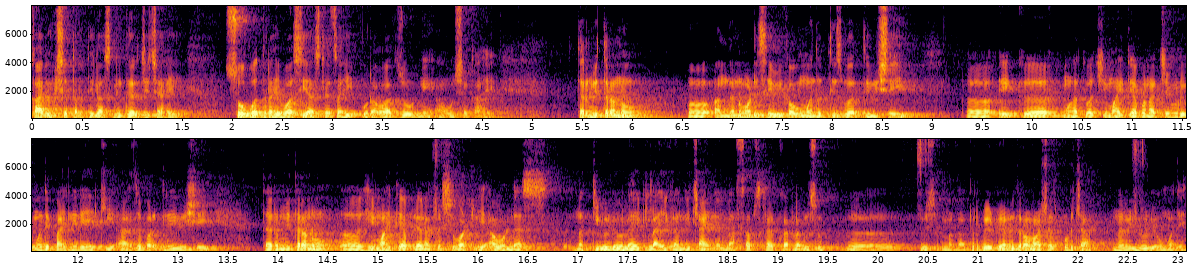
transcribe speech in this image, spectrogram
कार्यक्षेत्रातील असणे गरजेचे आहे. सोबत रहिवासी असल्याचाही पुरावा जोडणे आवश्यक आहे. तर मित्रांनो अंगणवाडी सेविका व मदतनीस भरतीविषयी एक महत्त्वाची माहिती आपण आजच्या व्हिडिओमध्ये पाहिलेली आहे की अर्ज प्रक्रियेविषयी. तर मित्रांनो ही माहिती आपल्याला कशी वाटली आवडल्यास नक्की व्हिडिओला एक लाईक आणि चॅनलला सबस्क्राईब करायला विसरू विसरू नका. तर भेटूया मित्रांनो अशाच पुढच्या नवीन व्हिडिओमध्ये.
